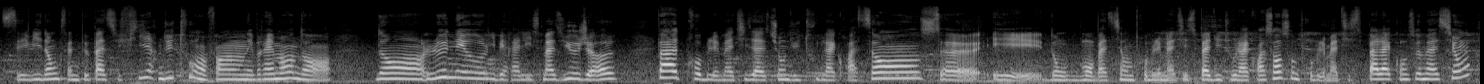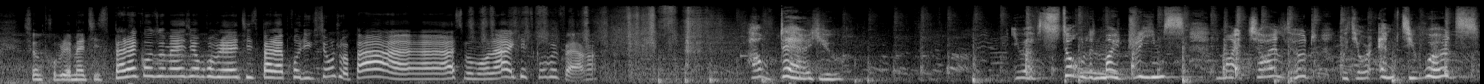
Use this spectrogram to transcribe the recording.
C'est évident que ça ne peut pas suffire du tout. Enfin, on est vraiment dans, dans le néolibéralisme as usual. Pas de problématisation du tout de la croissance. euh, et donc, bon, bah, si on ne problématise pas du tout la croissance, on ne problématise pas la consommation. Si on ne problématise pas la consommation, on ne problématise pas la production, je vois pas euh, à ce moment-là qu'est-ce qu'on veut faire. How dare you! You have stolen my dreams and my childhood with your empty words.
